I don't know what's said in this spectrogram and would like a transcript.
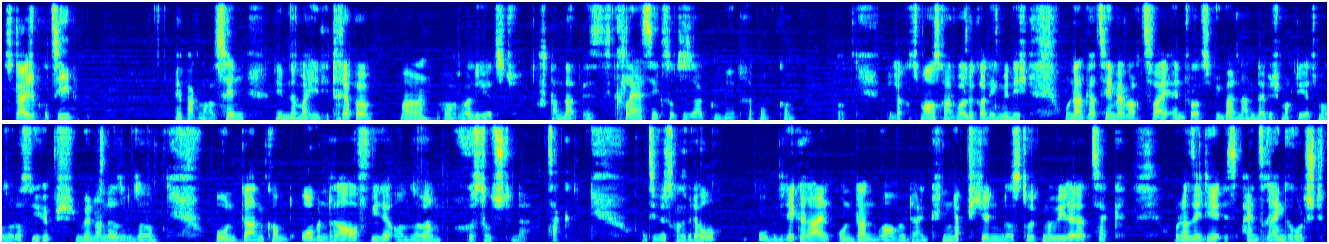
Das gleiche Prinzip. Wir packen mal was hin, nehmen dann mal hier die Treppe mal, auch weil die jetzt Standard ist, Classic sozusagen. Komm hier, Treppe, komm. So. Das Mausrad wollte gerade irgendwie nicht. Und dann platzieren wir einfach zwei Androids übereinander. Ich mache die jetzt mal so, dass die hübsch übereinander sind. So. Und dann kommt oben drauf wieder unseren Rüstungsständer. Zack. Dann ziehen wir das Ganze wieder hoch. Oben in die Decke rein. Und dann brauchen wir wieder ein Knöpfchen. Das drücken wir wieder. Zack. Und dann seht ihr, ist eins reingerutscht.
